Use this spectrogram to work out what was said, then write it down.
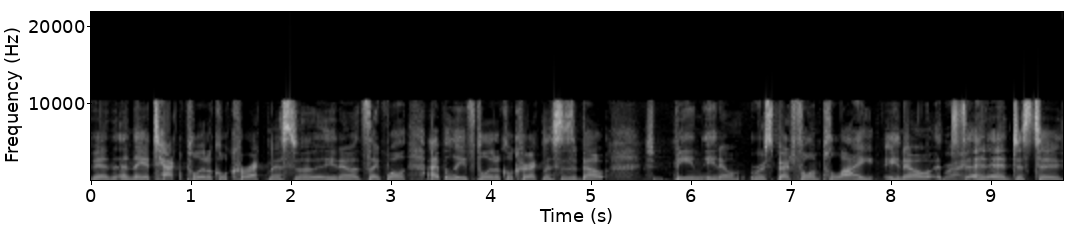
And and they attack political correctness. Uh, you know, it's like, well, I believe political correctness is about being, you know, respectful and polite. You know, right. and, and just to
